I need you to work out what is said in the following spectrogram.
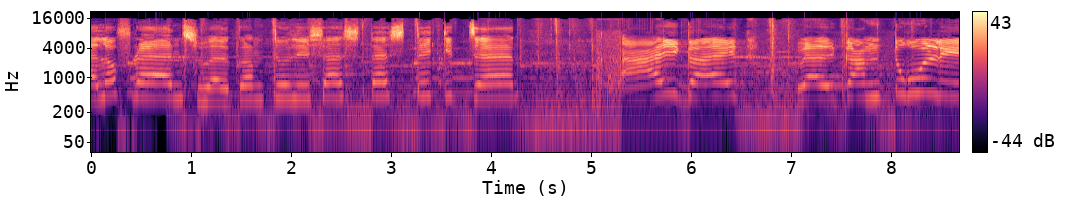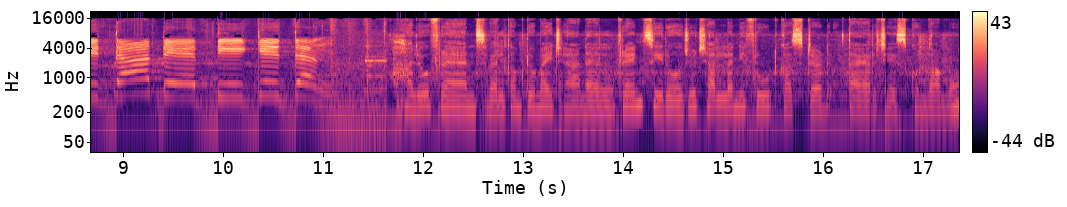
హలో ఫ్రెండ్స్ వెల్కమ్ టు రిసర్స్ టెస్ట్ కిచెన్ ఐ గైడ్ welcome to hello friends welcome to my channel friends ఈరోజు చల్లని ఫ్రూట్ కస్టర్డ్ తయారు చేసుకుందాము.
